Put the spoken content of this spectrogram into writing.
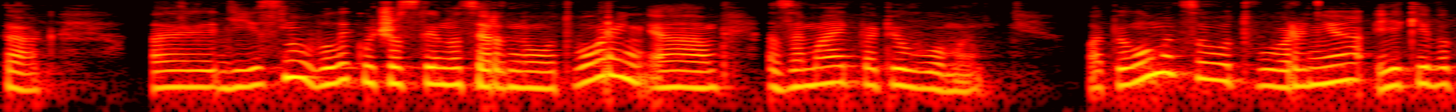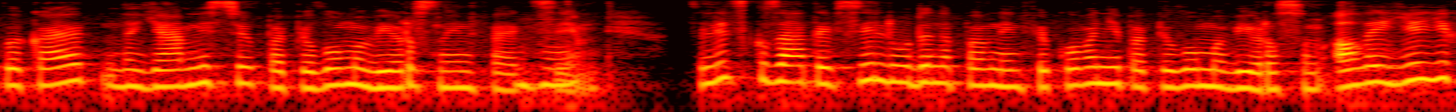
Так, дійсно, велику частину середнього утворень е, займають папіломи. Папіломи це утворення, які викликають наявністю папіломовірусної інфекції. Мгм. Слід сказати, всі люди, напевно, інфіковані папіломовірусом, але є їх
